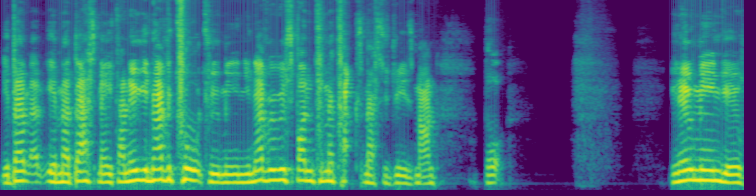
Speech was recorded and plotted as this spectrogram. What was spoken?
you're, you're my best mate. I know you never talk to me and you never respond to my text messages, man. But, you know me and you,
